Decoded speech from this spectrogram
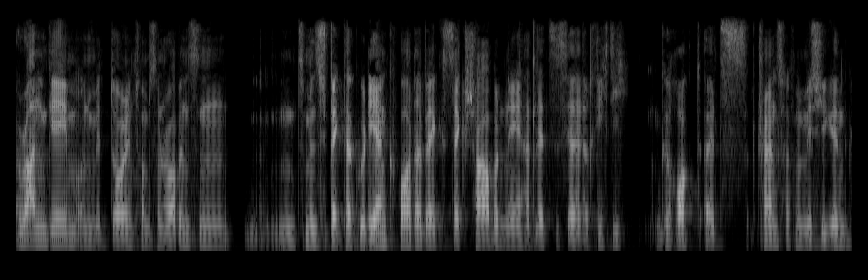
Run-Game und mit Dorian Thompson Robinson einen zumindest spektakulären Quarterback. Zach Charbonnet hat letztes Jahr richtig gerockt als Transfer von Michigan.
